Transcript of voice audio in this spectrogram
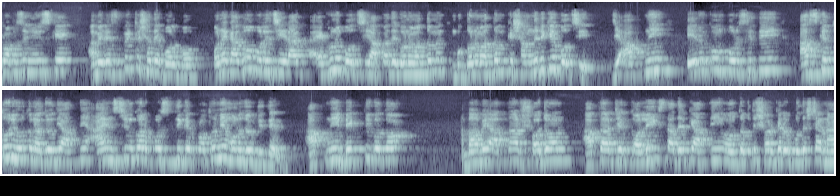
প্রফেসর নিউজকে আমি রেসপেক্টের সাথে বলব। অনেক আগেও বলেছি, এর এখনও বলছি, আপনাদের গণমাধ্যমে গণমাধ্যমকে সামনে রেখে বলছি যে আপনি এরকম পরিস্থিতি আজকে তৈরি হতো না যদি আপনি আইন শৃঙ্খলা পরিস্থিতিকে প্রথমে মনোযোগ দিতেন। আপনি ব্যক্তিগত ভাবে আপনার স্বজন, আপনার যে কলিগস তাদেরকে আপনি অন্তর্বর্তী সরকারের উপদেষ্টা না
